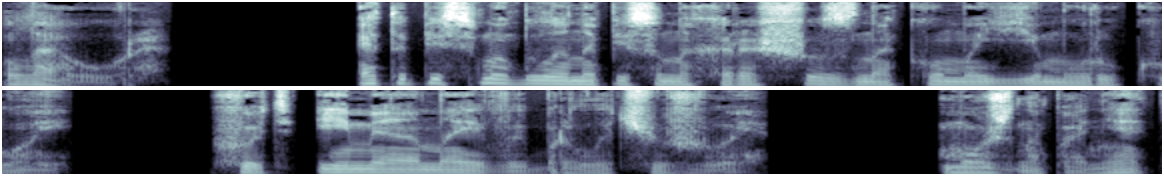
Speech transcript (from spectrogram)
Лаура. Это письмо было написано хорошо знакомой ему рукой, хоть имя она и выбрала чужое. Можно понять,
